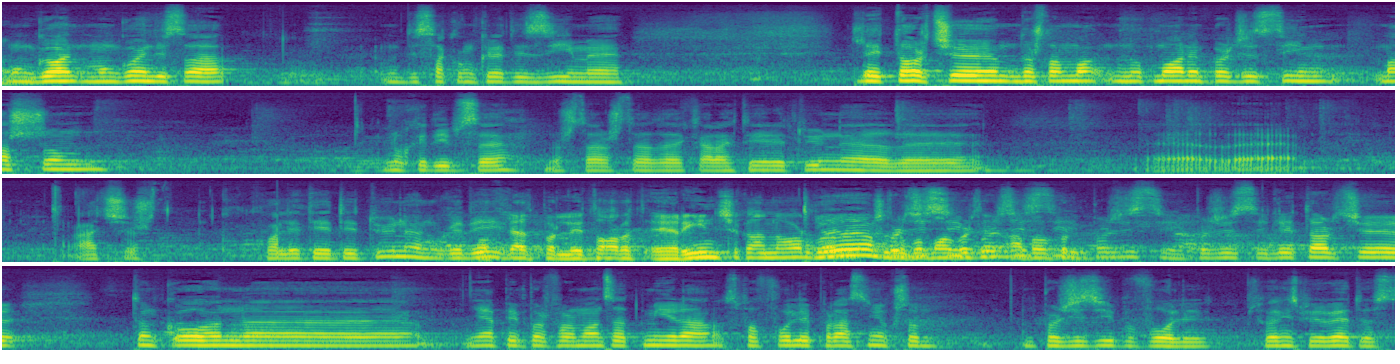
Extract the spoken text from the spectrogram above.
Mungojnë mungojnë disa disa konkretizime lojtarë që ndoshta nuk marrin përgjegjësi ma shumë nuk e di pse, ndoshta është edhe karakteri i tyre edhe edhe aq është kualiteti i tyre, nuk e di. Po flet për lojtarët e rinj që kanë ardhur, jo, jo, që po marrin përgjegjësi, përgjithësi, përgjithësi, lojtarë që Tanë kohën jepin performanca të mira, s'po foli për asnjë, kështu në përgjithësi po foli, s'po e njësë për vetës.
